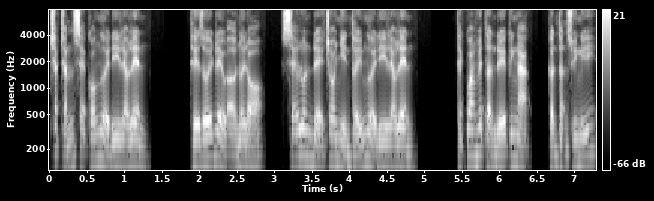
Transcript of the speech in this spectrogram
chắc chắn sẽ có người đi leo lên. Thế giới đều ở nơi đó, sẽ luôn để cho nhìn thấy người đi leo lên. Thạch quang huyết tần đế kinh ngạc, cẩn thận suy nghĩ,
